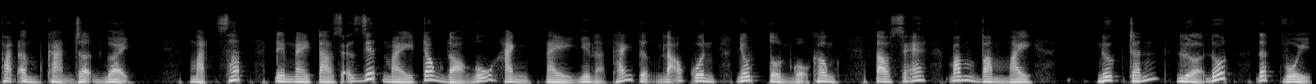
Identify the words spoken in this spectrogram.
phát âm khản rợn người. Mặt sắt, đêm nay tao sẽ giết mày trong lò ngũ hành này như là thái tượng lão quân nhốt tồn ngộ không. Tao sẽ băm vằm mày, nước trấn, lửa đốt, đất vùi,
